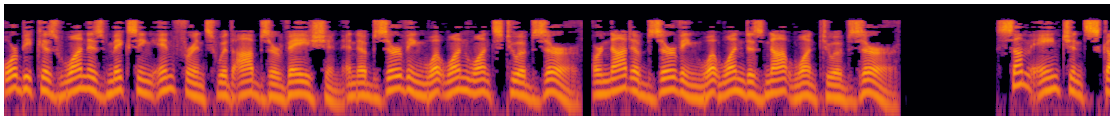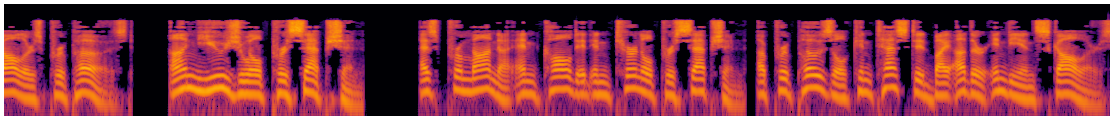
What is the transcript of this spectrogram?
or because one is mixing inference with observation and observing what one wants to observe, or not observing what one one does not want to observe. Some ancient scholars proposed, "...unusual perception", as pramana and called it internal perception, a proposal contested by other Indian scholars.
